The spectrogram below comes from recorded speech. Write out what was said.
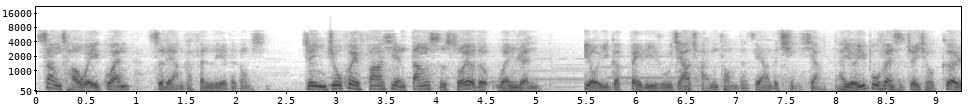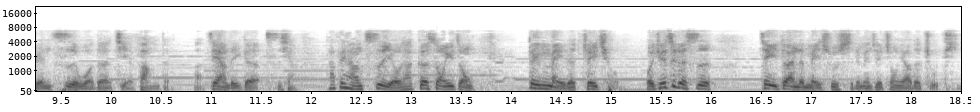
上朝为官是两个分裂的东西，所以你就会发现当时所有的文人有一个背离儒家传统的这样的倾向，他有一部分是追求个人自我的解放的啊，这样的一个思想，他非常自由，他歌颂一种对美的追求。我觉得这个是这一段的美术史里面最重要的主题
